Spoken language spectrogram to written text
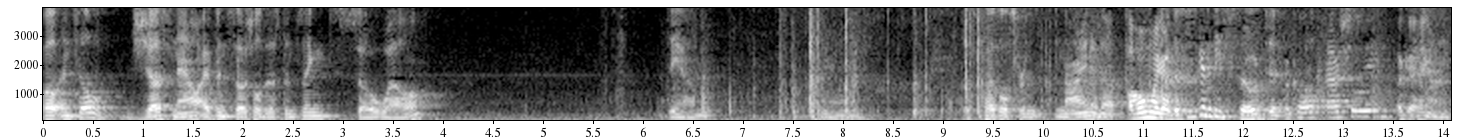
Well, until just now, I've been social distancing so well. Damn. Puzzle's for nine and up. Oh my god, this is gonna be so difficult, actually. Okay, hang on.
